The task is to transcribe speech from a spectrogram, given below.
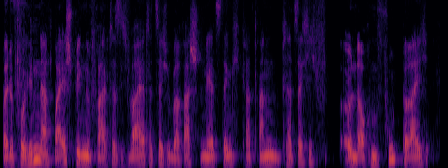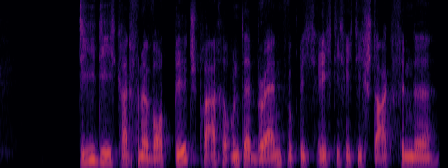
weil du vorhin nach Beispielen gefragt hast, ich war ja tatsächlich überrascht und jetzt denke ich gerade dran, tatsächlich und auch im Food-Bereich die, die ich gerade von der Wortbildsprache und der Brand wirklich richtig, richtig stark finde,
